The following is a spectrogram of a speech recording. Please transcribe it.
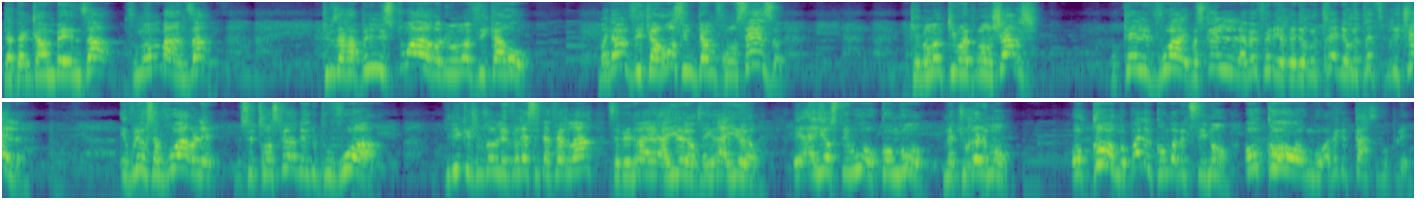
Tatankambenza, Fumambanza, qui nous a rappelé l'histoire de Maman Vicaro. Madame Vicaro, c'est une dame française, qui est maman qui m'a pris en charge. pour qu'elle voie, parce qu'elle avait fait des, retraites, des retraites spirituelles. Et voulait savoir ce transfert de, pouvoir. Qui dit que je vous enlèverai cette affaire-là, ça viendra ailleurs, ça ira ailleurs. Et ailleurs, c'était où? Au Congo, naturellement. Au Congo, pas le Congo avec ses noms. Au Congo, avec le K, s'il vous plaît.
